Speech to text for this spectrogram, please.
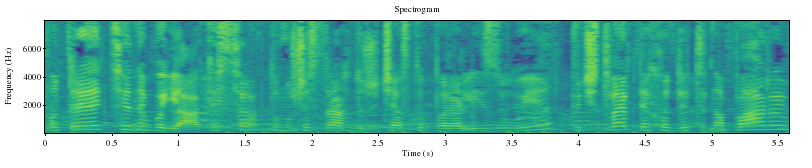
По-третє, не боятися, тому що страх дуже часто паралізує. По-четверте, ходити на пари.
